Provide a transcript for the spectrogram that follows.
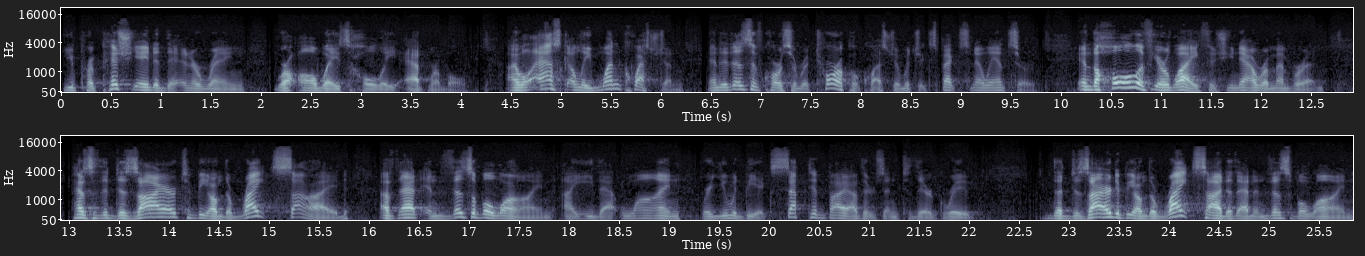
you propitiated the inner ring were always wholly admirable. I will ask only one question, and it is, of course, a rhetorical question which expects no answer. In the whole of your life, as you now remember it, has the desire to be on the right side of that invisible line, i.e., that line where you would be accepted by others into their group, the desire to be on the right side of that invisible line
